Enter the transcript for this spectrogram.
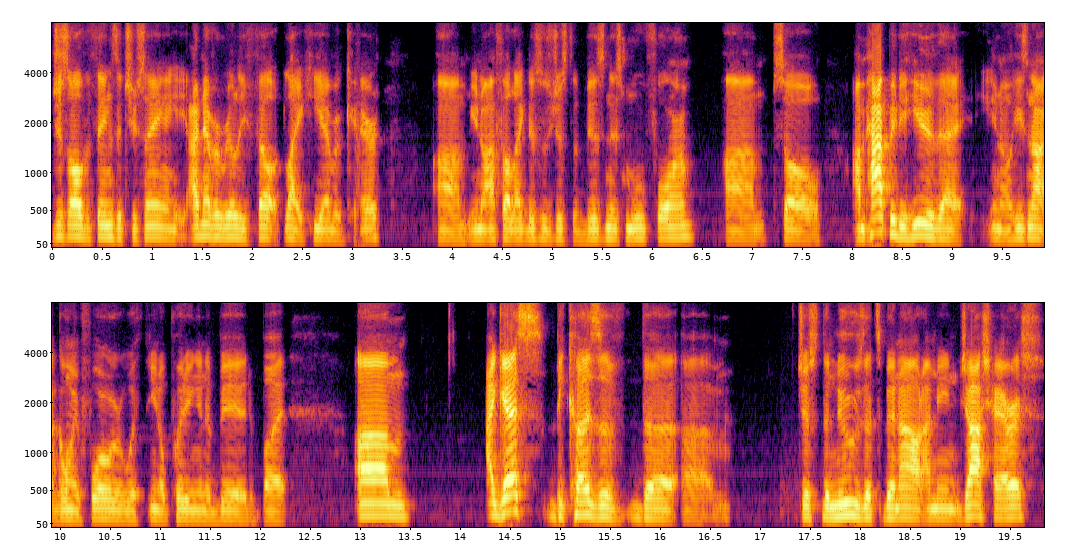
just all the things that you're saying, I never really felt like he ever cared. Um, you know, I felt like this was just a business move for him. Um, so I'm happy to hear that, you know, he's not going forward with, you know, putting in a bid. But um, I guess because of the um, just the news that's been out, I mean, Josh Harris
